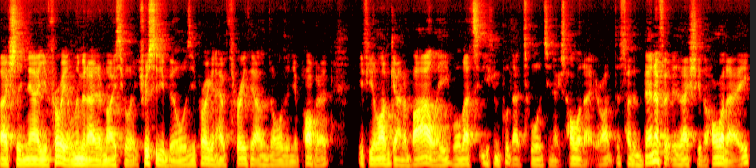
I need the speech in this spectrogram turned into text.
actually now you've probably eliminated most of your electricity bills. You're probably going to have $3,000 in your pocket. If you love going to Bali, well, that's, you can put that towards your next holiday, right? So the benefit is actually the holiday.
